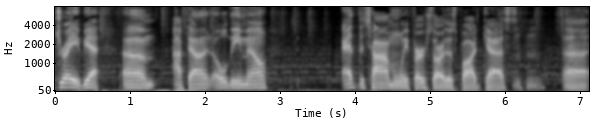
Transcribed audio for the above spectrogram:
Strabe, yeah. Um, I found an old email at the time when we first started this podcast. Mm-hmm. Uh,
